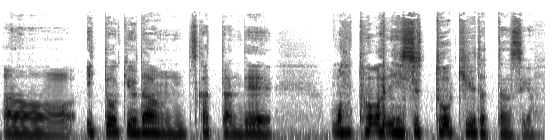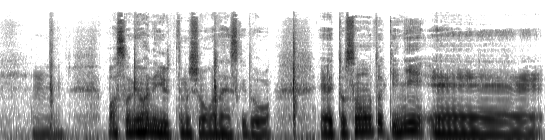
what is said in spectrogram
あの1等級ダウン使ったんで元は20等級だったんですよ、うん、まあそれはね言ってもしょうがないですけどえ、ー、とその時に、え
